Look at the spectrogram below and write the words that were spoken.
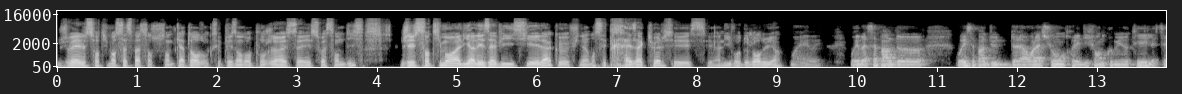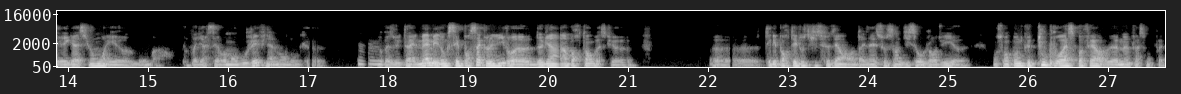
J'avais le sentiment, ça se passe en 74, donc c'est plaisant de replonger dans les années 70. J'ai le sentiment à lire les avis ici et là que finalement c'est très actuel, c'est un livre d'aujourd'hui. Hein. Oui. Oui, bah, ça parle, de, oui, ça parle de la relation entre les différentes communautés, la ségrégation, et euh, bon, bah, on ne peut pas dire que c'est vraiment bougé finalement, donc euh, le mm. résultat est le même. Et donc c'est pour ça que le livre euh, devient important, parce que téléporter tout ce qui se faisait dans les années 70 à aujourd'hui, on se rend compte que tout pourrait se refaire de la même façon en fait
